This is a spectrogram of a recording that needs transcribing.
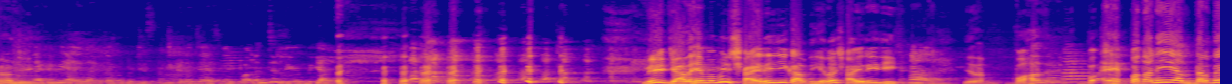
ਹਾਂਜੀ। ਮੈਂ ਕਿਹਾ ਵੀ ਐਂ ਲੱਗਦਾ ਮੈਨੂੰ ਜਿਸ ਜਿਕੜਾ ਜੈਸਮੀਨ ਪੜਨ ਚੱਲੀ ਹੁੰਦੀ ਆ। ਨਹੀਂ ਜਦ ਇਹ ਮੰਮੀ ਸ਼ਾਇਰੀ ਜੀ ਕਰਦੀ ਹੈ ਨਾ ਸ਼ਾਇਰੀ ਜੀ। ਹਾਂ। ਜਿਹਦਾ ਬਹੁਤ ਬ- ਇਹ ਪਤਾ ਨਹੀਂ ਅੰਦਰ ਦੇ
